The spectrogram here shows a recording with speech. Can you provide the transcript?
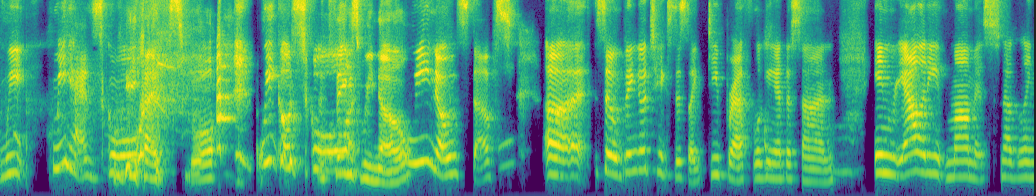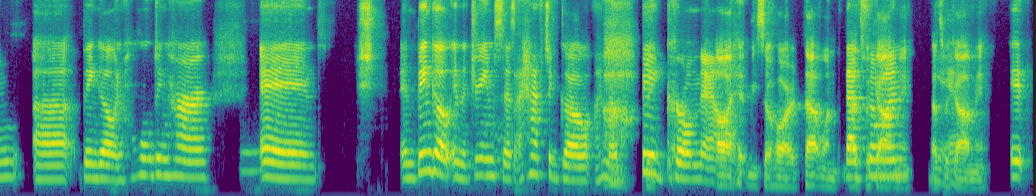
we we had school. We had school. We go school. Things we know. we know stuffs. Uh, so Bingo takes this like deep breath, looking at the sun. In reality, mom is snuggling uh Bingo and holding her, and sh- and Bingo in the dream says, "I have to go. I'm a Ah, big girl now." Oh, it hit me so hard. That one. That's That's, what the got one? me. That's Yeah. what got me. it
